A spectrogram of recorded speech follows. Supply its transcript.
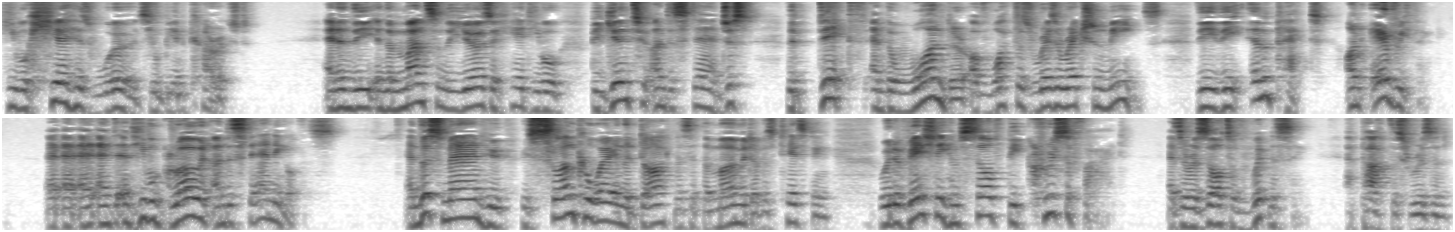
he will hear his words. He'll be encouraged. And in the, in the months and the years ahead, he will begin to understand just the depth and the wonder of what this resurrection means. The, the impact on everything. And, and, and he will grow in understanding of this. And this man who, who slunk away in the darkness at the moment of his testing would eventually himself be crucified as a result of witnessing about this risen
